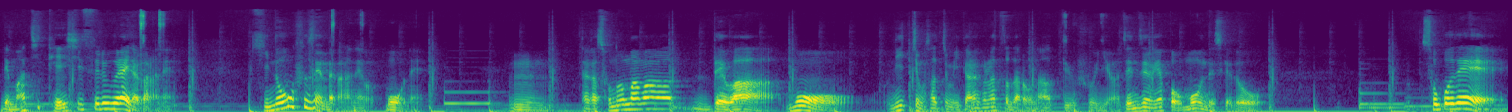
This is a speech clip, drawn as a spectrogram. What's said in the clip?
で街停止するぐらいだからね。機能不全だからねもうね。うん。だからそのままではもうニッチもサッチもいかなくなっただろうなっていうふうには全然やっぱ思うんですけどそこで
